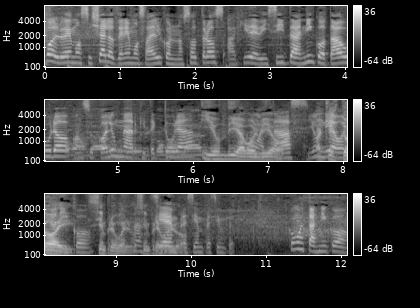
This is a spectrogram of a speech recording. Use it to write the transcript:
Volvemos y ya lo tenemos a él con nosotros, aquí de visita, Nico Tauro, con su columna de arquitectura. Y un día volvió. ¿Cómo estás? Y un Aquí día volvió estoy. Nico. Siempre vuelvo, siempre, Siempre, vuelvo. siempre, siempre. ¿Cómo estás, Nico?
